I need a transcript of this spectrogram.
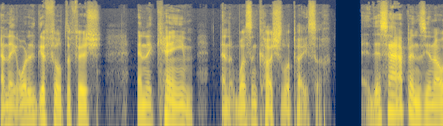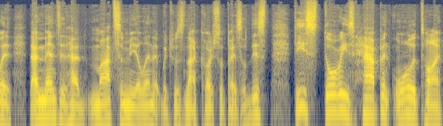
and they ordered gefilte fish and it came and it wasn't kosher Pesach. This happens, you know. It, that meant it had matzah meal in it, which was not kosher Pesach. This, these stories happen all the time.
